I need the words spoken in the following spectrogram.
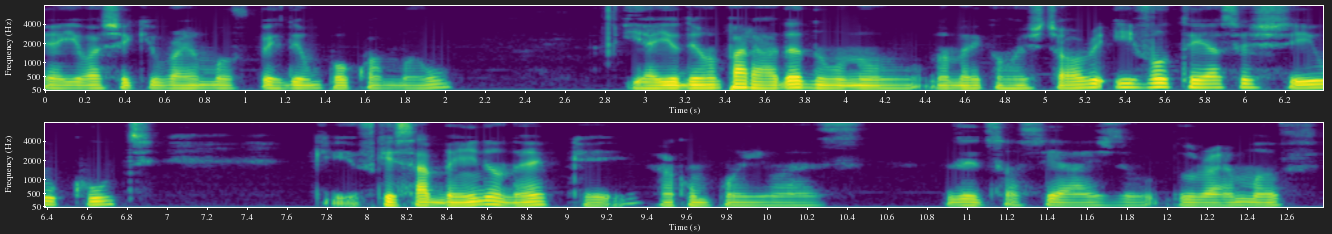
E aí eu achei que o Ryan Murphy perdeu um pouco a mão. E aí eu dei uma parada no, no, no American Horror Story e voltei a assistir o Cult. Que fiquei sabendo, né? Porque acompanho as, redes sociais do, do Ryan Murphy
